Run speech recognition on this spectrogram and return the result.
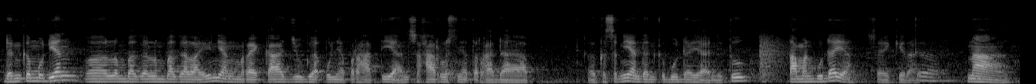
Dan kemudian eh, lembaga-lembaga lain yang mereka juga punya perhatian seharusnya terhadap eh, kesenian dan kebudayaan itu taman budaya saya kira. Betul. Nah,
